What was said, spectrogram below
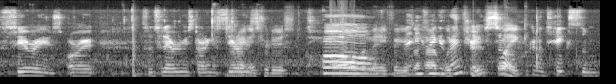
series. Alright. So today we're gonna be starting a And I series introduced all the minifigures I have, which Adventures. takes, so like- we're gonna take some.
